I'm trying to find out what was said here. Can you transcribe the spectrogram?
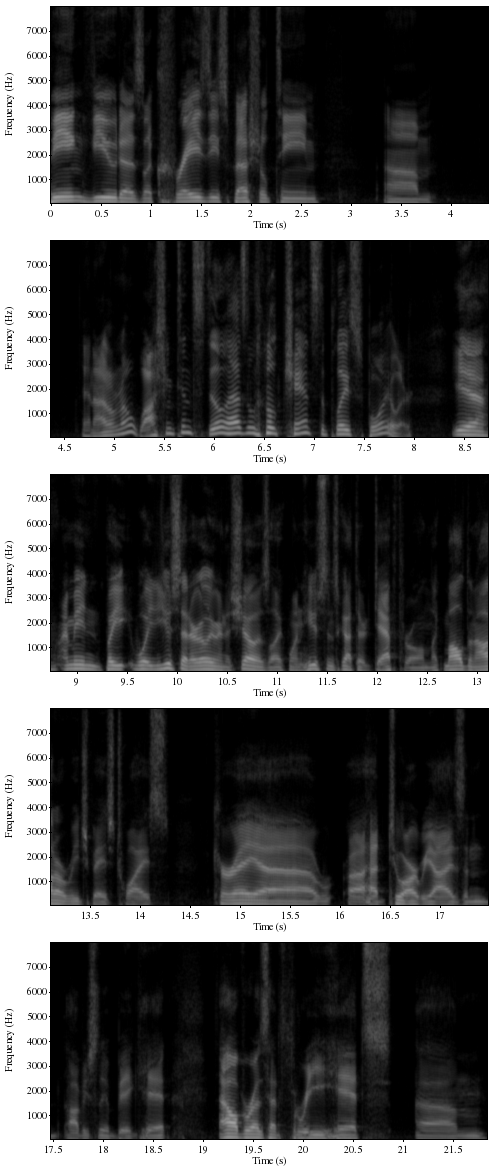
being viewed as a crazy special team. Um, and I don't know. Washington still has a little chance to play spoiler. Yeah, I mean, but what you said earlier in the show is like when Houston's got their depth rolling, like Maldonado reached base twice. Correa uh, had two RBIs and obviously a big hit. Alvarez had three hits. Um,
